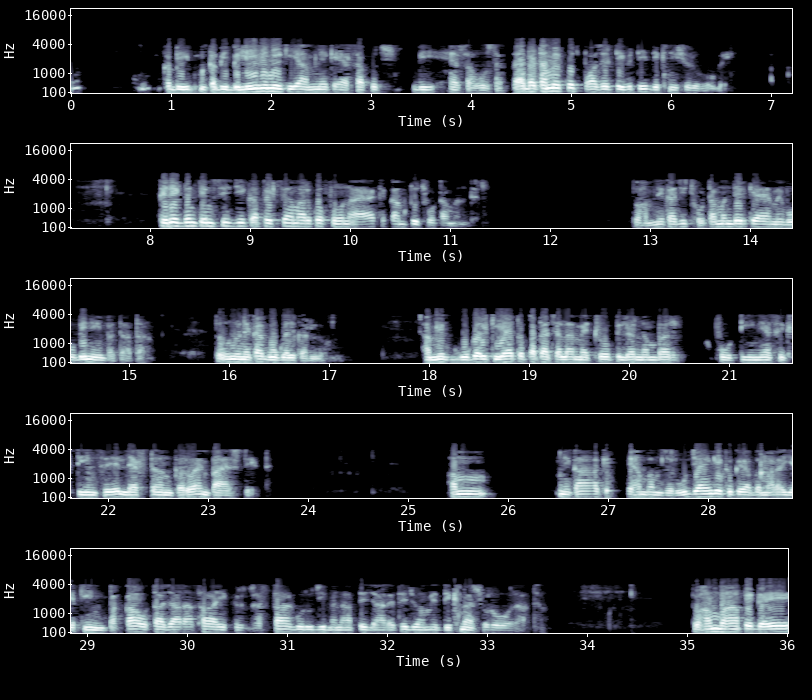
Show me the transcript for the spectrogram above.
कभी कभी बिलीव ही नहीं किया हमने कि ऐसा कुछ भी ऐसा हो सकता है। बट हमें कुछ पॉजिटिविटी दिखनी शुरू हो गई। फिर एक दिन टिमसी जी का फिर से हमारे को फ़ोन आया कि कम टू छोटा मंदिर। तो हमने कहा, जी, छोटा मंदिर क्या है? हमें वो भी नहीं पता था। तो उन्होंने कहा, गूगल कर लो। हमने गूगल किया तो पता चला मेट्रो पिलर नंबर 14 या 16 से लेफ़्ट टर्न करो एम्पायर स्टेट हम ने कहा कि हम हम ज़रूर जाएँगे, क्योंकि अब हमारा यकीन पक्का होता जा रहा था। एक रास्ता गुरुजी बनाते जा रहे थे, जो हमें दिखना शुरू हो रहा था। तो हम वहाँ पे गए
